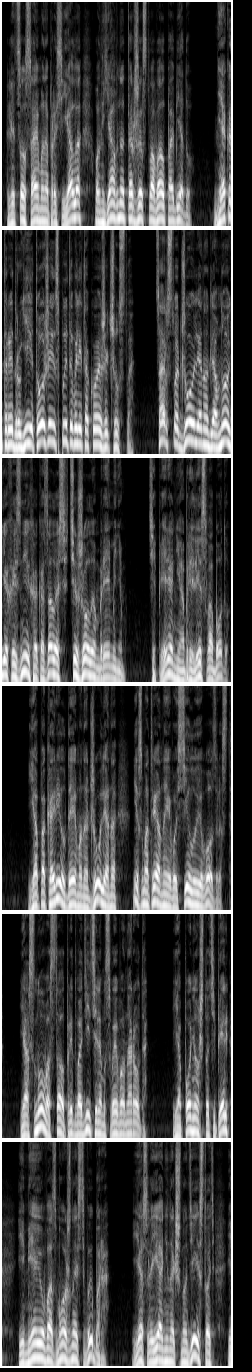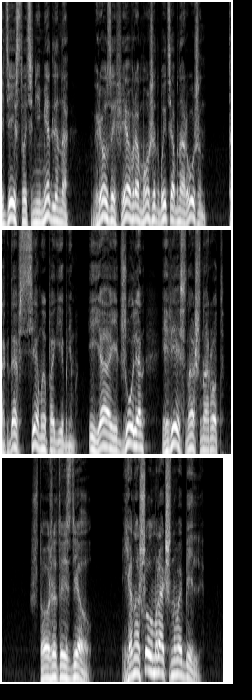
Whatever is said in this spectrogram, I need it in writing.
Лицо Саймона просияло, он явно торжествовал победу. Некоторые другие тоже испытывали такое же чувство. Царство Джулиана для многих из них оказалось тяжелым бременем. Теперь они обрели свободу. Я покорил Дэймона Джулиана, несмотря на его силу и возраст. Я снова стал предводителем своего народа. Я понял, что теперь имею возможность выбора. Если я не начну действовать и действовать немедленно, грезы Февра может быть обнаружен. Тогда все мы погибнем. И я, и Джулиан, и весь наш народ. Что же ты сделал? Я нашел мрачного Билли.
